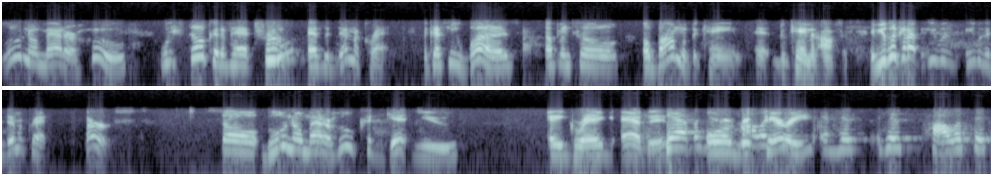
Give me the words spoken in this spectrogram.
blue, no matter who, we still could have had Trump mm-hmm. as a Democrat because he was up until Obama became became in office. If you look it up, he was he was a Democrat first. So blue, no matter who, could get you a Greg Abbott yeah, or Rick Perry. And his his politics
